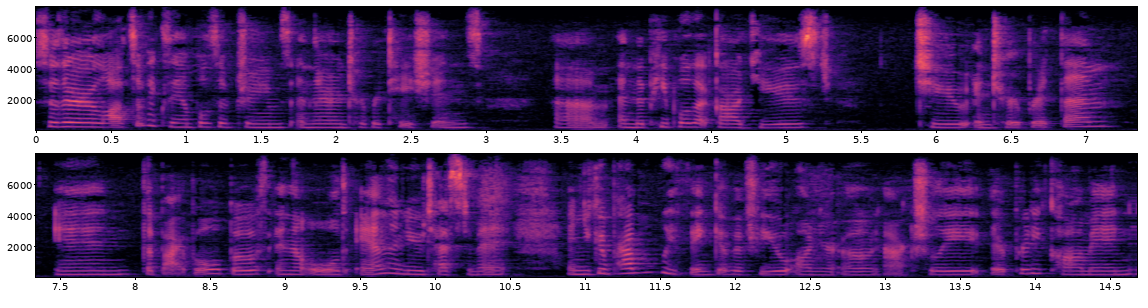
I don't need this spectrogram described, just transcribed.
So, there are lots of examples of dreams and their interpretations, um, and the people that God used to interpret them in the Bible, both in the Old and the New Testament. And you could probably think of a few on your own, actually. They're pretty common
